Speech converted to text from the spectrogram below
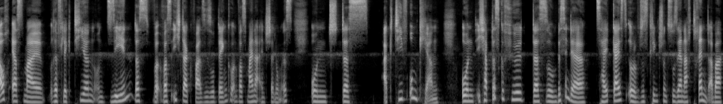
auch erstmal reflektieren und sehen, das, was ich da quasi so denke und was meine Einstellung ist. Und das aktiv umkehren. Und ich habe das Gefühl, dass so ein bisschen der Zeitgeist, oder das klingt schon zu sehr nach Trend, aber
